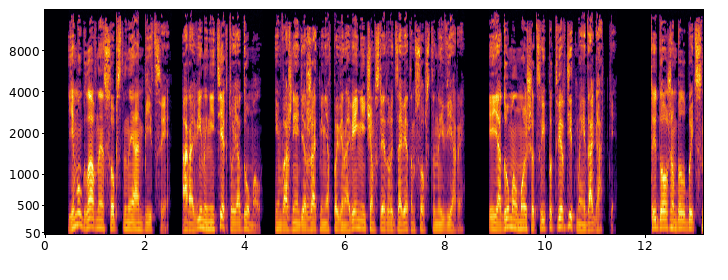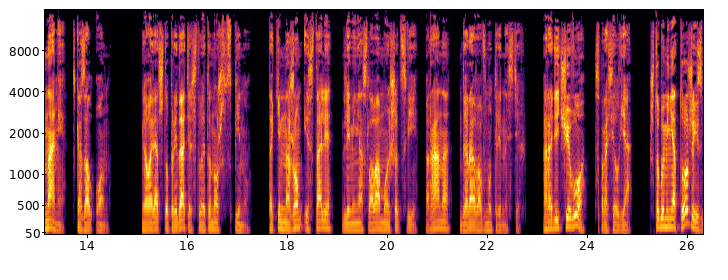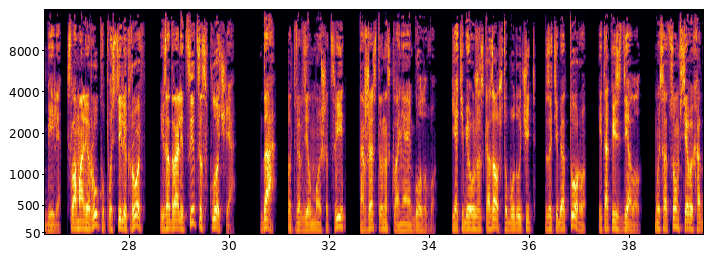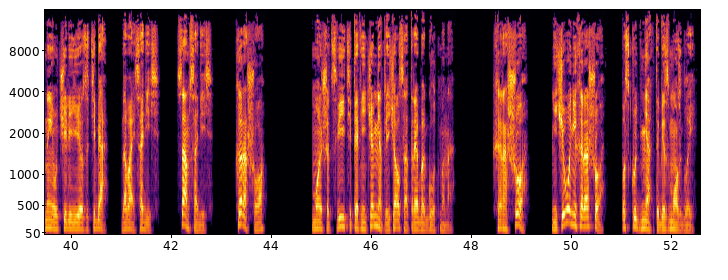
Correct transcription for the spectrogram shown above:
Ему главное собственные амбиции, а раввины не те, кто я думал. Им важнее держать меня в повиновении, чем следовать заветам собственной веры. И я думал, мой Шацви подтвердит мои догадки. «Ты должен был быть с нами», — сказал он. Говорят, что предательство — это нож в спину. Таким ножом и стали для меня слова мой Шацви. Рана, дыра во внутренностях. «Ради чего?» — спросил я. «Чтобы меня тоже избили, сломали руку, пустили кровь и задрали цицис в клочья?» «Да», — подтвердил мой Шацви, торжественно склоняя голову. «Я тебе уже сказал, что буду учить за тебя Тору, и так и сделал. Мы с отцом все выходные учили ее за тебя. Давай, садись. Сам садись. Хорошо». Мой Шацви теперь ничем не отличался от Рэба Гутмана. «Хорошо. Ничего не хорошо. Паскудняк ты безмозглый».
